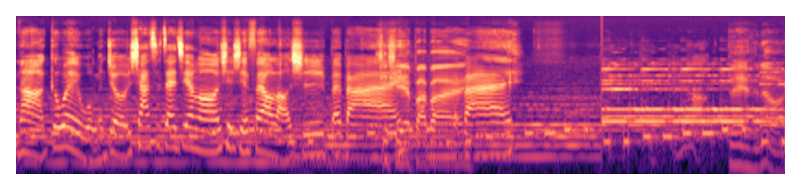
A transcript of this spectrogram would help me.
那各位，我们就下次再见喽，谢谢 Fell 老师，拜拜，谢谢，拜拜。拜拜。很好。对，很好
